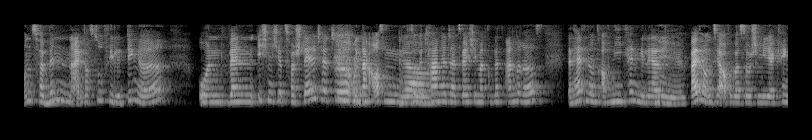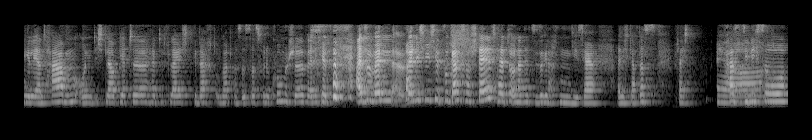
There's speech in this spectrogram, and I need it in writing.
uns verbinden einfach so viele Dinge und wenn ich mich jetzt verstellt hätte und nach außen ja. so getan hätte, als wäre ich jemand komplett anderes, dann hätten wir uns auch nie kennengelernt, nee. weil wir uns ja auch über Social Media kennengelernt haben. Und ich glaube, Jette hätte vielleicht gedacht, oh Gott, was ist das für eine komische, wenn ich jetzt, also wenn, wenn ich mich jetzt so ganz verstellt hätte und dann hätte sie so gedacht, hm, die ist ja, also ich glaube, das vielleicht ja. passt die nicht so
